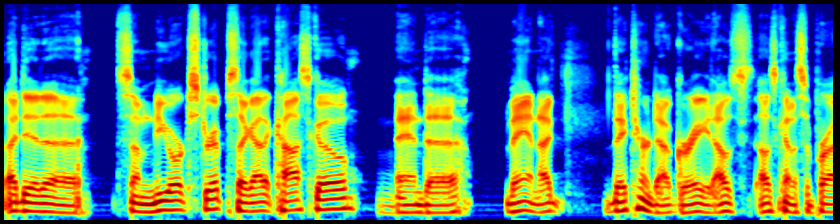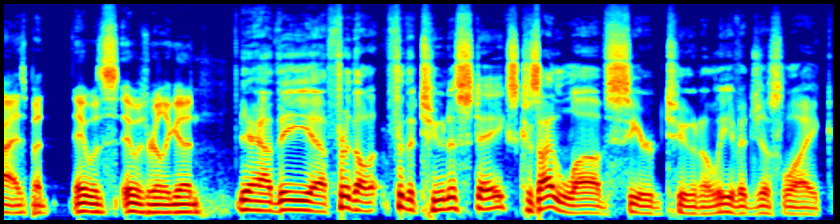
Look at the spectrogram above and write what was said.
I did uh, some New York strips I got at Costco, and uh, man, I they turned out great. I was I was kind of surprised, but it was it was really good. Yeah, the uh, for the for the tuna steaks because I love seared tuna. Leave it just like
